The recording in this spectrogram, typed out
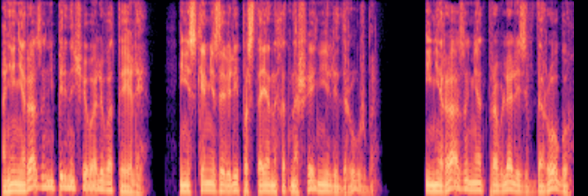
Они ни разу не переночевали в отеле и ни с кем не завели постоянных отношений или дружбы, и ни разу не отправлялись в дорогу,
